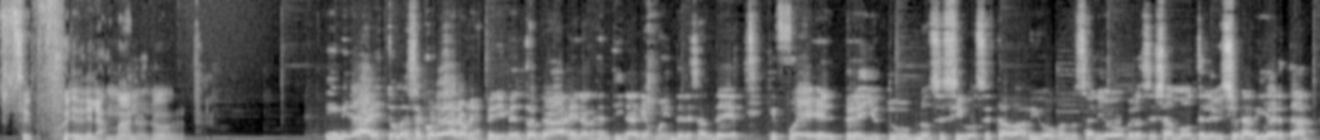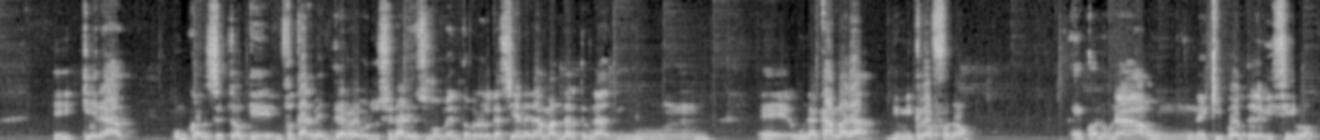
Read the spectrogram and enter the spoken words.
se fue de las manos, ¿no? Y mira, esto me hace acordar a un experimento acá en Argentina que es muy interesante, que fue el pre-YouTube. No sé si vos estabas vivo cuando salió, pero se llamó Televisión Abierta, eh, que era un concepto que totalmente revolucionario en su momento, pero lo que hacían era mandarte una, eh, una cámara y un micrófono eh, con un equipo televisivo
